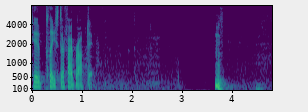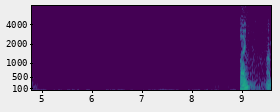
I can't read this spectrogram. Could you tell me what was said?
to place their fiber optic. Blaine? Um,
